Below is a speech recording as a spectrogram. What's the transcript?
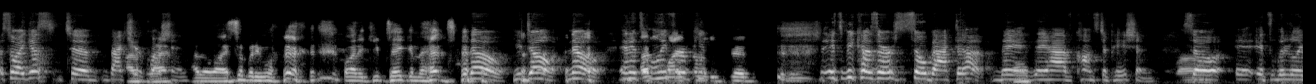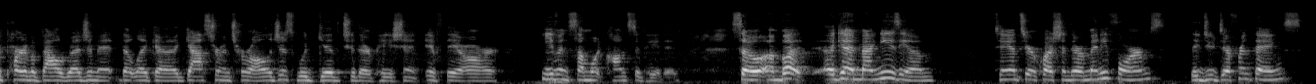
so i guess to back to I your why- question I don't know why somebody want to, want to keep taking that. no you don't no and it's That's only for people. It's because they're so backed up. They Oh. they have constipation. Wow. so it, it's literally part of a bowel regimen that like a gastroenterologist would give to their patient if they are even somewhat constipated. So um, but again magnesium to answer your question there are many forms. They do different things.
